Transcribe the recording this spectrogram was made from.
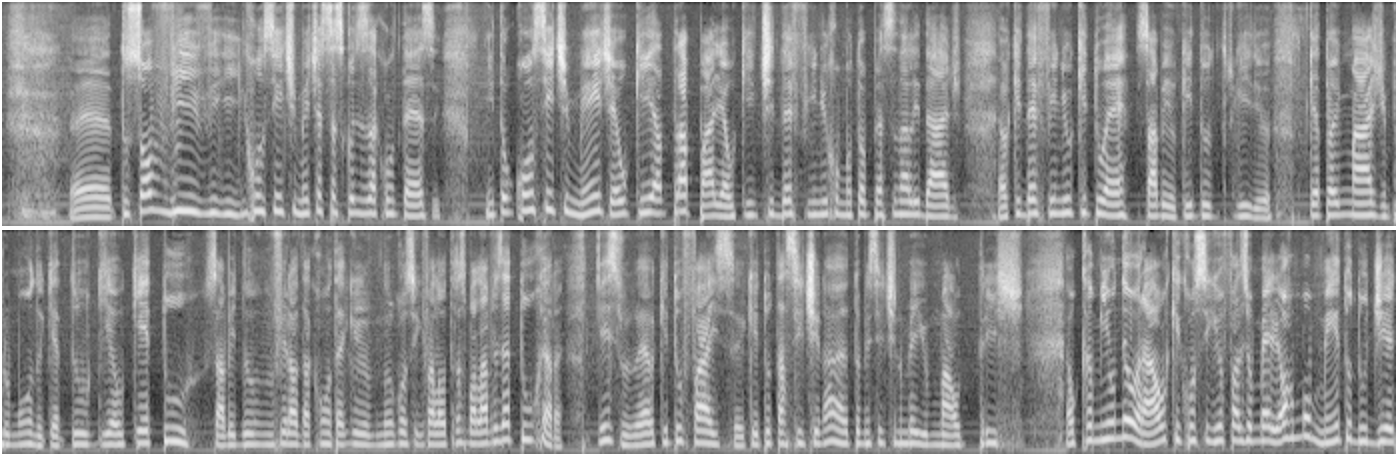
é, tu só vive inconscientemente essas coisas acontecem. Então, conscientemente é o que atrapalha, é o que te define como tua personalidade, é o que define o que tu é, sabe? O que tu que, que é tua imagem pro mundo, que é tu, que é o que é tu, sabe? Do, no final da conta que eu não consigo falar outras palavras, é tu, cara. Isso é o que tu faz, é o que tu tá sentindo, ah, eu tô me sentindo meio mal, triste. É o caminho neural que conseguiu fazer o melhor momento do dia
